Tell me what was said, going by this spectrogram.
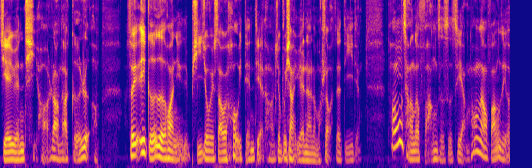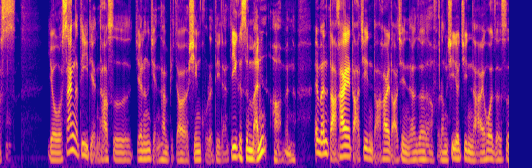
绝缘体哈，让它隔热啊。所以一隔热的话，你的皮就会稍微厚一点点哈，就不像原来那么瘦。这第一点。通常的房子是这样，通常房子有。有三个地点，它是节能减碳比较辛苦的地点。第一个是门啊，门，哎，门打开打进，打开打进，那这冷气就进来，或者是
